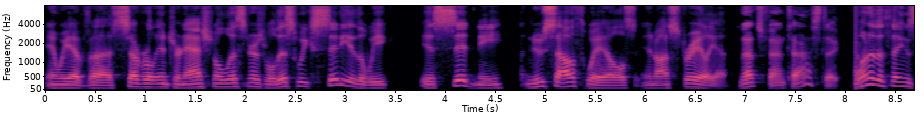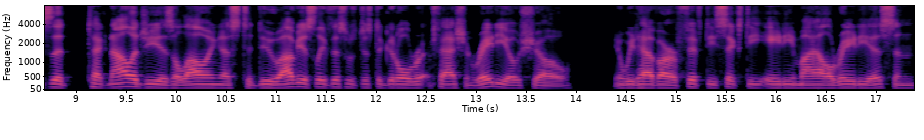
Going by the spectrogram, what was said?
and we have uh, several international listeners. Well, this week's city of the week is Sydney, New South Wales, in Australia. That's fantastic. One of the things that technology is allowing us to do, obviously, if this was just a good old fashioned radio show, you know, we'd have our 50, 60, 80 mile radius and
